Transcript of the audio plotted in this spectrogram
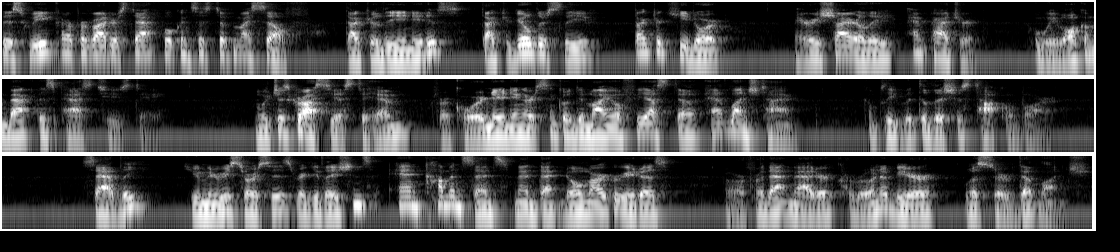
This week, our provider staff will consist of myself, Dr. Leonidas, Dr. Gildersleeve, Dr. Keydort, Mary Shirley, and Patrick, who we welcomed back this past Tuesday. Muchas gracias to him for coordinating our Cinco de Mayo fiesta at lunchtime, complete with delicious taco bar. Sadly, human resources regulations and common sense meant that no margaritas, nor for that matter, Corona beer, was served at lunch.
